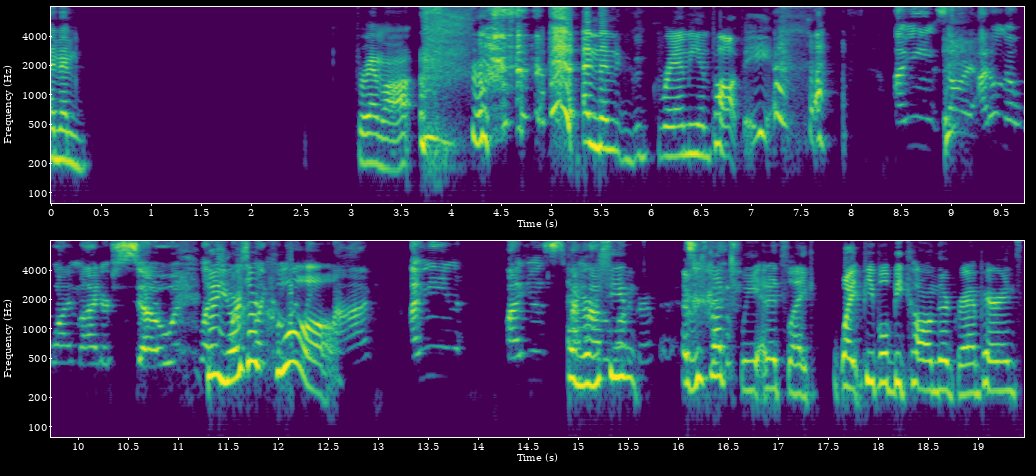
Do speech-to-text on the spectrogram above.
and then grandma, and then Grammy and Poppy. I mean, sorry, I don't know why mine are so like. No, yours are like, cool. whack. I mean, I just Have I you ever have a lot of seen-. I've seen that tweet, and it's like white people be calling their grandparents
